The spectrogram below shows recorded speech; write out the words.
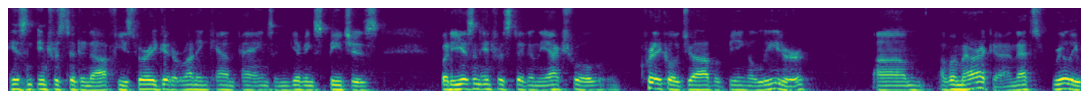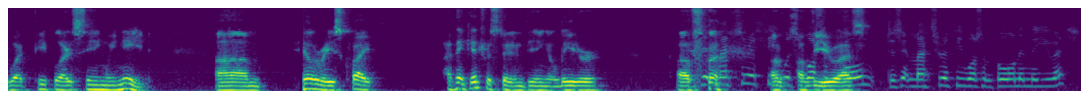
isn't interested enough. He's very good at running campaigns and giving speeches, but he isn't interested in the actual critical job of being a leader um, of America. And that's really what people are seeing we need. Um, Hillary's quite, I think, interested in being a leader of, Does it matter if he of, was, of the U.S. born? Does it matter if he wasn't born in the U.S.?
